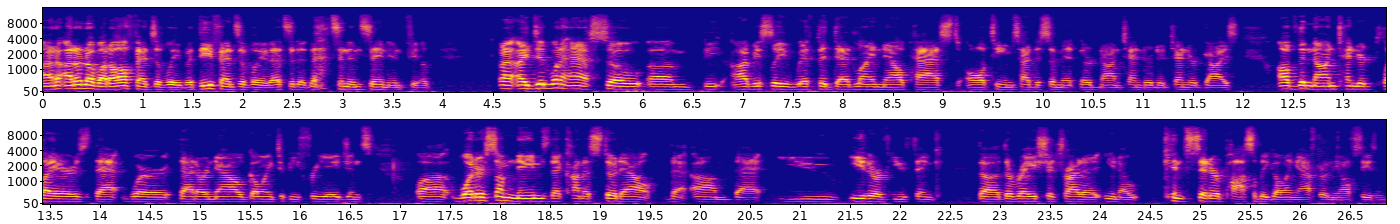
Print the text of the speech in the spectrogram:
I don't, I don't know about offensively, but defensively, that's an that's an insane infield. I, I did want to ask. So, um, be, obviously, with the deadline now passed, all teams had to submit their non-tendered and tendered guys. Of the non-tendered players that were that are now going to be free agents, uh, what are some names that kind of stood out that um, that you either of you think the the Rays should try to you know consider possibly going after in the offseason?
